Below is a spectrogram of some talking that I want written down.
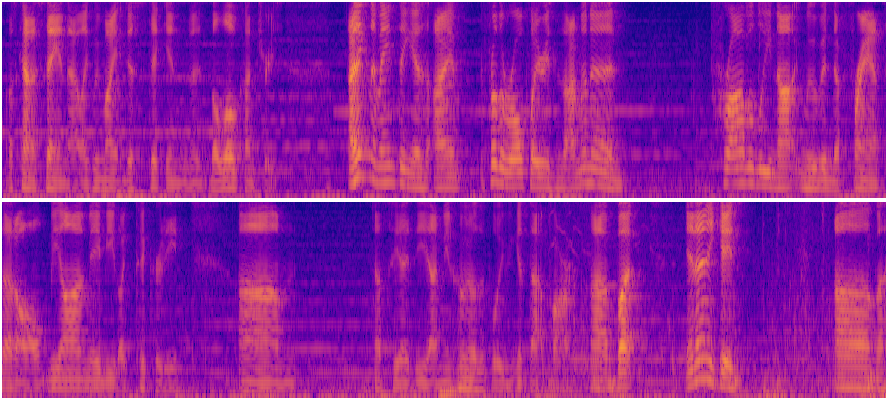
I was kind of saying that, like we might just stick in the, the low countries. I think the main thing is I'm, for the roleplay reasons, I'm gonna probably not move into France at all, beyond maybe like Picardy. Um, that's the idea. I mean, who knows if we'll even get that far. Uh, but in any case, um,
